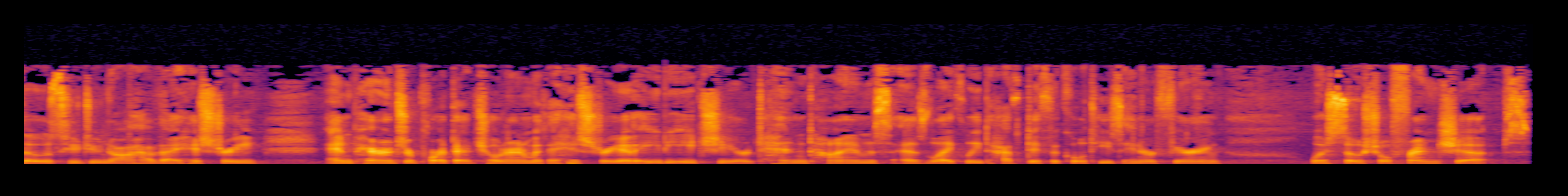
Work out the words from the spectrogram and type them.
those who do not have that history. And parents report that children with a history of ADHD are 10 times as likely to have difficulties interfering with social friendships.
